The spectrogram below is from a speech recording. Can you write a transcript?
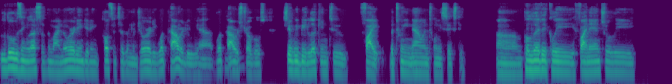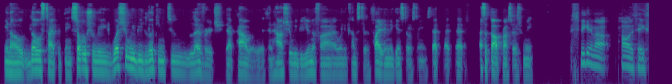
losing less of the minority and getting closer to the majority, what power do we have? What power mm-hmm. struggles should we be looking to fight between now and 2060? um, politically, financially, you know, those type of things. Socially, what should we be looking to leverage that power with, and how should we be unified when it comes to fighting against those things? That that that that's a thought process for me. Speaking about politics,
